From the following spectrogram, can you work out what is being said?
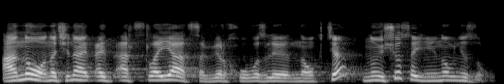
оно начинает отслояться вверху возле ногтя, но еще соединено внизу.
